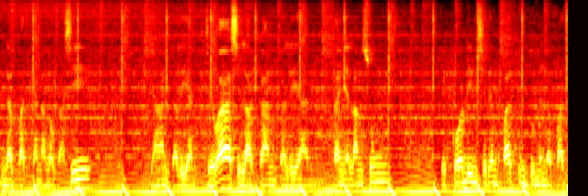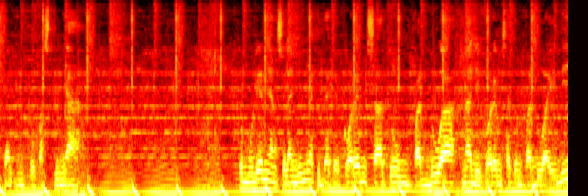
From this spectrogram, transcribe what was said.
mendapatkan alokasi jangan kalian kecewa silakan kalian tanya langsung ke kodim setempat untuk mendapatkan info pastinya. Kemudian yang selanjutnya kita ke Korem 142. Nah di Korem 142 ini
